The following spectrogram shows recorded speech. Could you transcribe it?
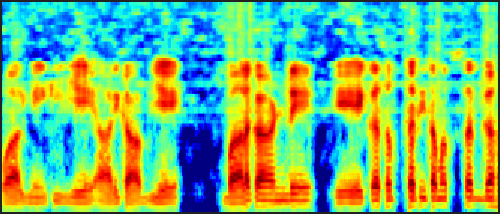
वाल्मीकीये आदिकाव्ये बालकाण्डे एकसप्ततितमः सर्गः।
